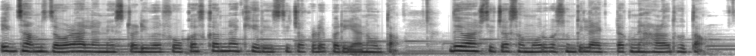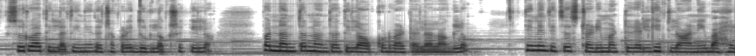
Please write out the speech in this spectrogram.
एक्झाम्स जवळ आल्याने स्टडीवर फोकस करण्याखेरीज तिच्याकडे पर्याय नव्हता. देवांश तिच्या समोर बसून तिला एकटक निहाळत होता. सुरुवातीला तिने त्याच्याकडे दुर्लक्ष केलं पण नंतर नंतर तिला ऑकवर्ड वाटायला लागलं. तिने तिचं स्टडी मटेरियल घेतलं आणि बाहेर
